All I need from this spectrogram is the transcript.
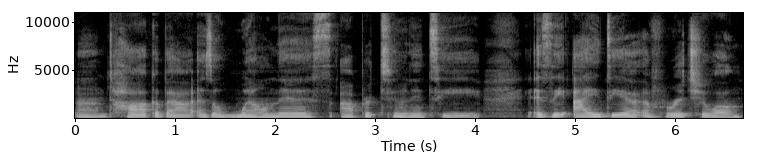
um, talk about as a wellness opportunity is the idea of ritual.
